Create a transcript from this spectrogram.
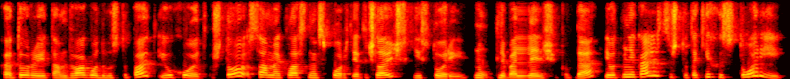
которые там два года выступают и уходят. Что самое классное в спорте? Это человеческие истории, ну, для болельщиков, да? И вот мне кажется, что таких историй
